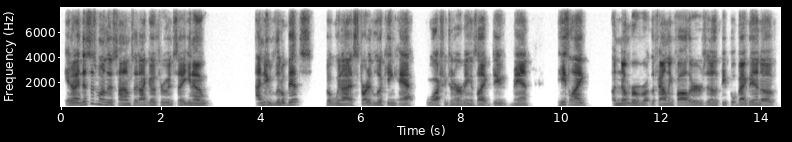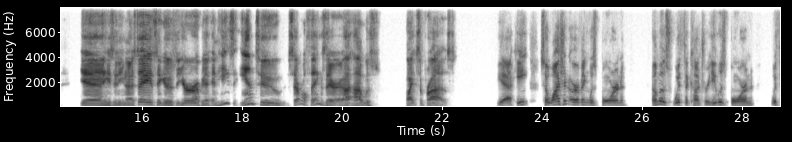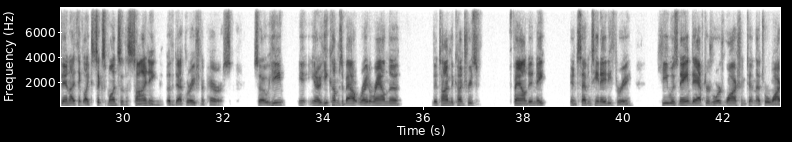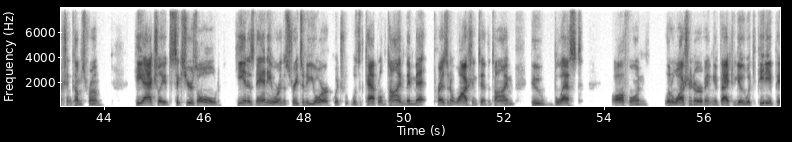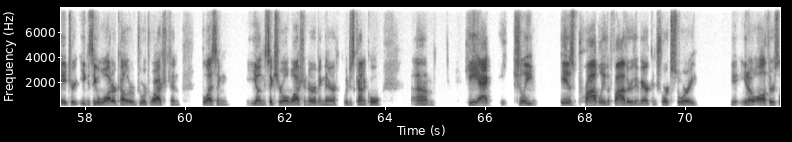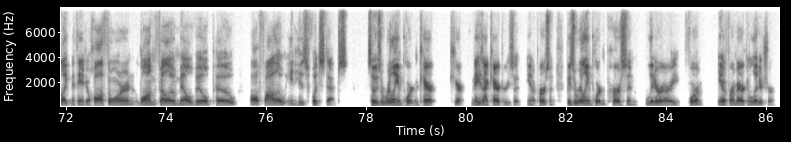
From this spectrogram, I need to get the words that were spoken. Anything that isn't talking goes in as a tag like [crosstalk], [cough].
You know, and this is one of those times that I go through and say, you know, I knew little bits, but when I started looking at Washington Irving, it's like, dude, man, he's like a number of the founding fathers and other people back then of yeah, he's in the United States. He goes to Europe, and he's into several things there. I, I was quite surprised. Yeah, he so Washington Irving was born almost with the country. He was born within, I think, like six months of the signing of the Declaration of Paris. So he, you know, he comes about right around the the time the country's founded in eight in 1783. He was named after George Washington. That's where Washington comes from he actually at six years old he and his nanny were in the streets of new york which was the capital of the time. They met president washington at the time who blessed off on little washington irving. In fact if you go to the wikipedia page you can see a watercolor of george washington blessing young six-year-old washington irving there which is kind of cool. Um, he actually is probably the father of the american short story you, know, authors like Nathaniel Hawthorne, Longfellow, Melville, Poe all follow in his footsteps. So he's a really important character. Char- he's not a character; he's a you know person, but he's a really important person, literary for you know for American literature.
